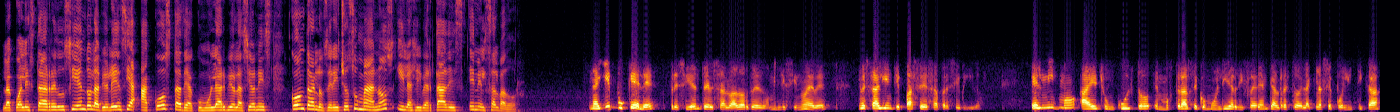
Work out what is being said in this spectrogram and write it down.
la cual está reduciendo la violencia a costa de acumular violaciones contra los derechos humanos y las libertades en El Salvador. Nayib Bukele, presidente de El Salvador de 2019, no es alguien que pase desapercibido él mismo ha hecho un culto en mostrarse como un líder diferente al resto de la clase política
